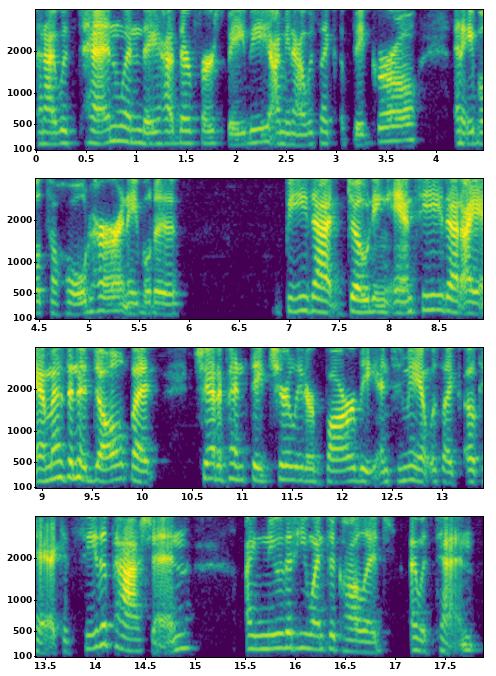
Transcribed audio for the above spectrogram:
And I was 10 when they had their first baby. I mean, I was like a big girl and able to hold her and able to be that doting auntie that I am as an adult. But she had a Penn State cheerleader Barbie. And to me, it was like, okay, I could see the passion. I knew that he went to college. I was 10.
